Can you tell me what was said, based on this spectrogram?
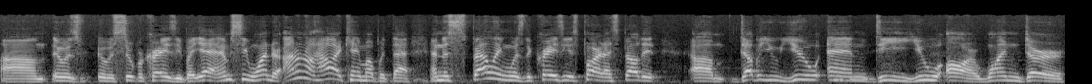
um, it was it was super crazy. But yeah, MC Wonder, I don't know how I came up with that, and the spelling was the craziest part. I spelled it. Um, W U N D U R Wonder.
